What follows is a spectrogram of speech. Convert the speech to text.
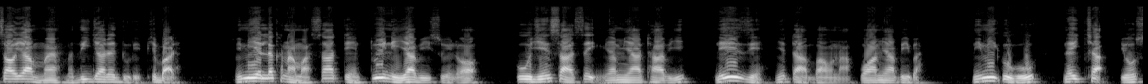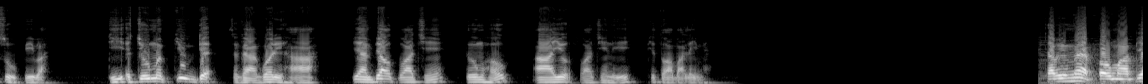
ဆောက်ရမှန်းမသိကြတဲ့သူတွေဖြစ်ပါတယ်မိမိရဲ့လက္ခဏာမှာစတင်တွေးနေရပြီဆိုရင်တော့ကိုချင်းစာစိတ်များများထားပြီးနေ့စဉ်မေတ္တာဘာဝနာပွားများပေးပါမိမိကိုယ်ကိုနှိတ်ချပြောဆိုပေးပါဒီအကျိုးမပြုတ်တဲ့စကားကွက်တွေဟာပြန်ပြောက်သွားခြင်းသို့မဟုတ်အာရုံသွားခြင်းတွေဖြစ်သွားပါလိမ့်မယ် ဒါပေမဲ့ပုံမှာပြ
